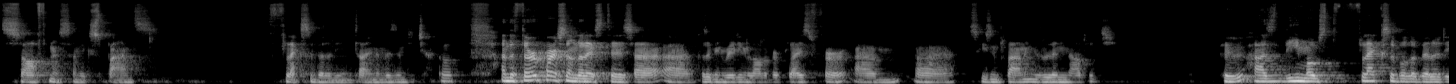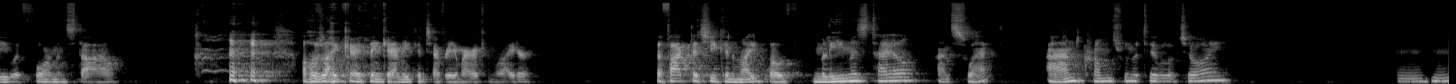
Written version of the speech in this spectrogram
softness and expanse, flexibility and dynamism to Chekhov. And the third person on the list is, because uh, uh, I've been reading a lot of her plays for um, uh, season planning, is Lynn Nottage, who has the most flexible ability with form and style of like I think any contemporary American writer. The fact that she can write both Mlima's Tale and Sweat and Crumbs from the Table of Joy hmm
